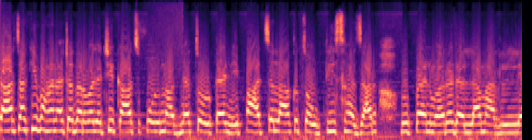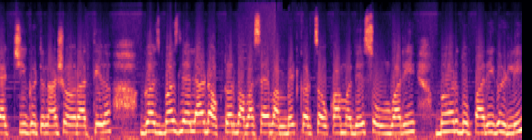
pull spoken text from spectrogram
चारचाकी वाहनाच्या दरवाजाची काच फोडून अज्ञात चोरट्यांनी पाच लाख चौतीस हजार रुपयांवर डल्ला मारल्याची घटना शहरातील गजबजलेल्या डॉक्टर बाबासाहेब आंबेडकर चौकामध्ये सोमवारी भर दुपारी घडली.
